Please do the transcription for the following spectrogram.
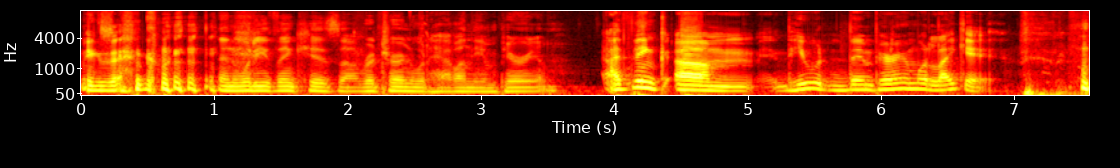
Exactly. And what do you think his uh, return would have on the Imperium? I think um he would the Imperium would like it.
